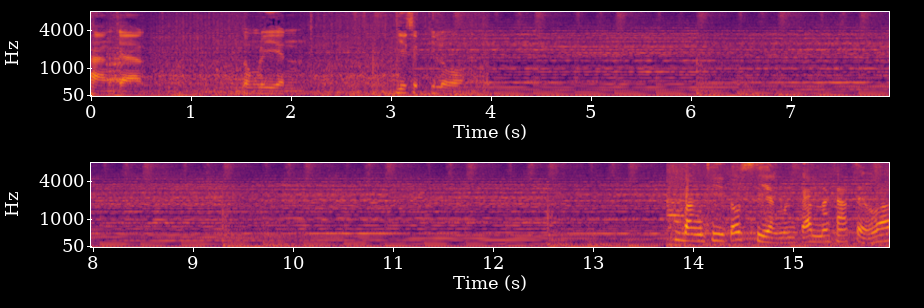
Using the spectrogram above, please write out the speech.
ห่างจากโรงเรียน 20 กิโลบางทีก็เสี่ยงเหมือนกันนะคะ แต่ว่า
